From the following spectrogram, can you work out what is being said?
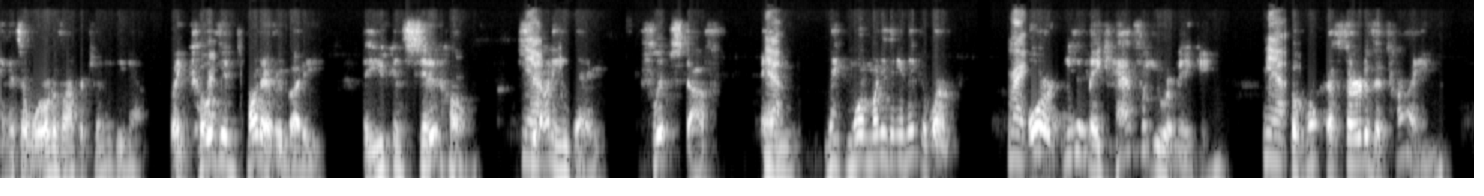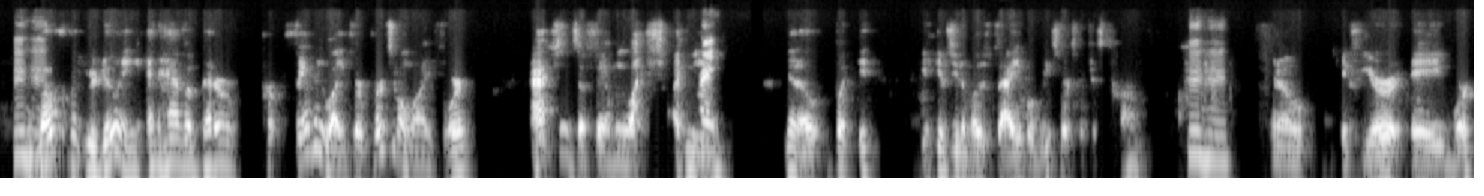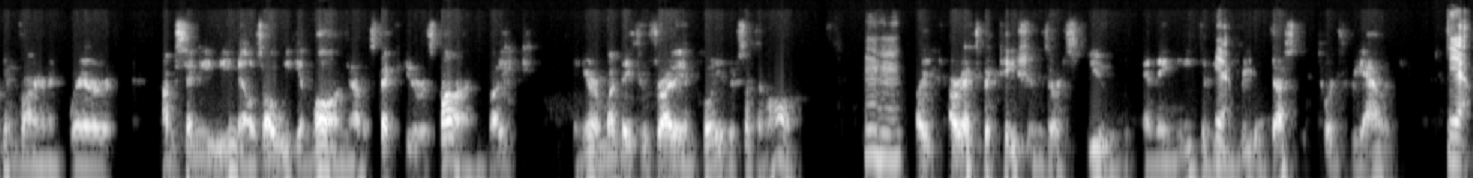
And it's a world of opportunity now. Like COVID taught everybody that you can sit at home, sit Yeah. on eBay, flip stuff, and make more money than you make at work. Right. Or even make half what you were making, Yeah. but work a third of the time, hmm love what you're doing, and have a better per- family life or personal life or absence of family life. I mean, Right. you know, but it it gives you the most valuable resource, which is time. hmm You know, if you're a work environment where I'm sending you emails all weekend long and I'm expecting you to respond, like, and you're a Monday through Friday employee, there's something wrong. hmm Like our expectations are skewed and they need to be Yeah. readjusted towards reality Yeah.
